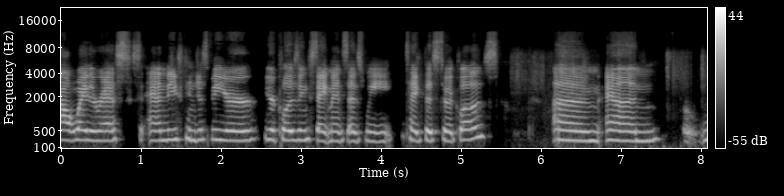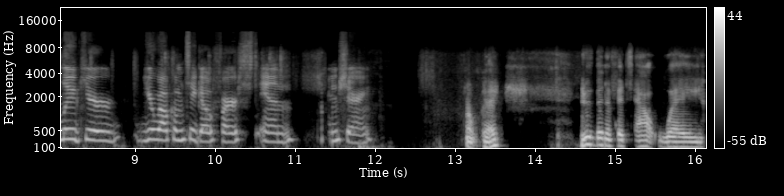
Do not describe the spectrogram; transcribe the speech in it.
outweigh the risks? And these can just be your your closing statements as we take this to a close. Um and luke you're you're welcome to go first in in sharing. Okay do the benefits outweigh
